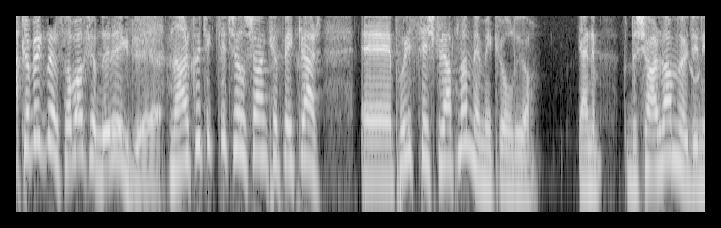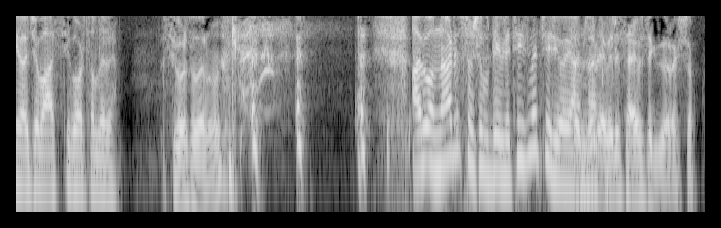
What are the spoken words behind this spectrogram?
Bu köpekler sabah akşam nereye gidiyor ya? Narkotikte çalışan köpekler e, polis teşkilatından mı emekli oluyor? Yani dışarıdan mı ödeniyor acaba sigortaları? Sigortalar mı? Abi onlar da sonuçta bu devlete hizmet veriyor yani. Tabii canım eve de servise gidiyor akşam.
